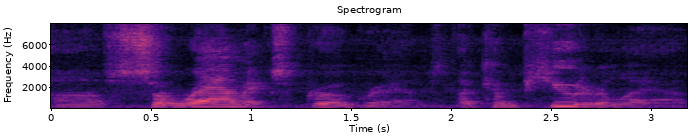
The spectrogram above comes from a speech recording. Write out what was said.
uh, ceramics programs, a computer lab.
